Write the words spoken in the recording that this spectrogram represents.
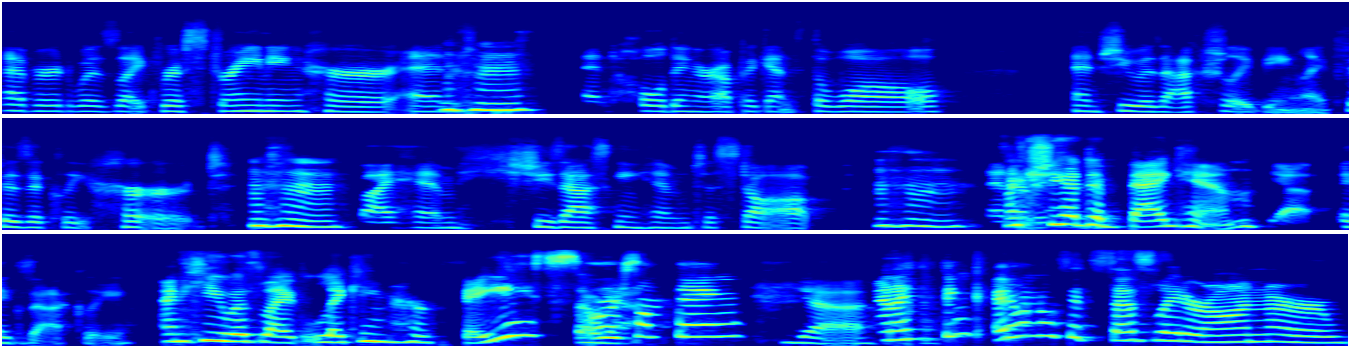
everard was like restraining her and Mhm. and holding her up against the wall and she was actually being like physically hurt Mhm. by him she's asking him to stop Mhm. Like she had to beg him, yeah exactly and he was like licking her face or Yeah. something. yeah And I think I don't know if it says later on or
